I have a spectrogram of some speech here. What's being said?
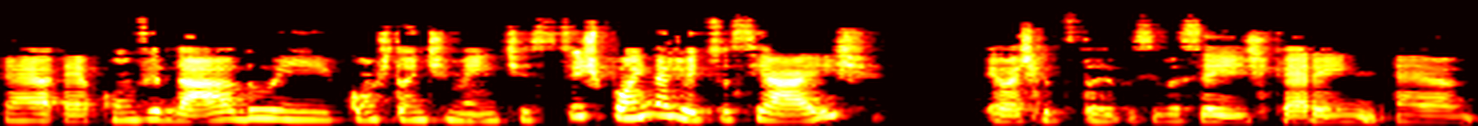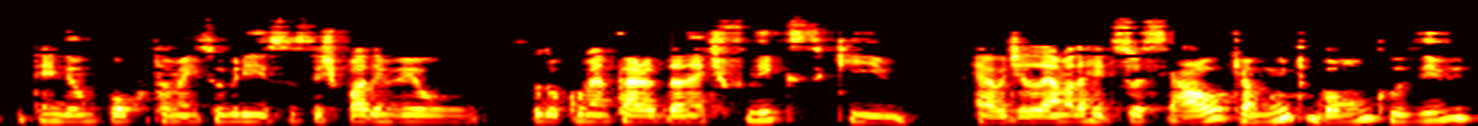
é, é convidado e constantemente se expõe nas redes sociais. Eu acho que se vocês querem é, entender um pouco também sobre isso, vocês podem ver o, o documentário da Netflix, que é o Dilema da Rede Social, que é muito bom, inclusive.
